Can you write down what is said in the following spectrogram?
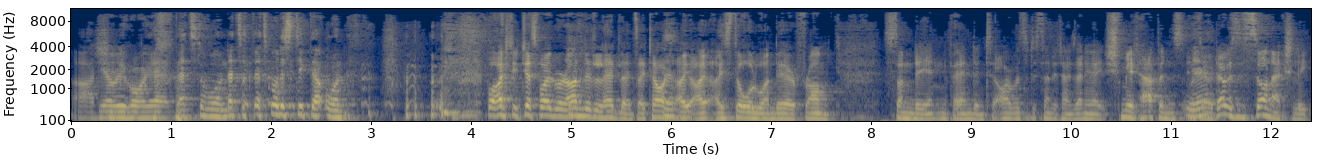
Ah, there we go. Yeah, that's the one. That's that's going to stick that one. Well, actually, just while we're on little headlines, I thought I, I, I stole one there from Sunday Independent, or was it the Sunday Times? Anyway, Schmidt happens. Was Yeah. there. That was his son actually,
